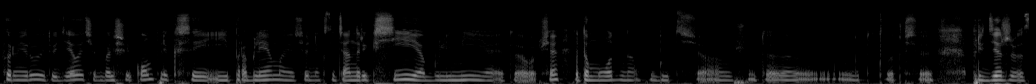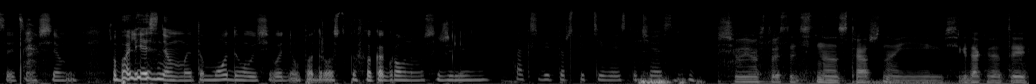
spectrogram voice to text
формируют у девочек большие комплексы и проблемы. Сегодня, кстати, анорексия, булимия, это вообще, это модно быть, э, в общем-то, вот это вот все придерживаться этим всем болезням. Это мода у сегодня у подростков, а к огромному сожалению. Так себе перспектива, если честно. Пищевое расстройство действительно страшно, и всегда, когда ты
